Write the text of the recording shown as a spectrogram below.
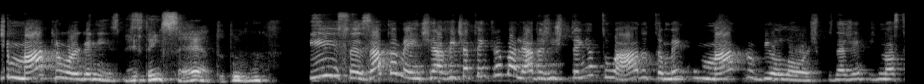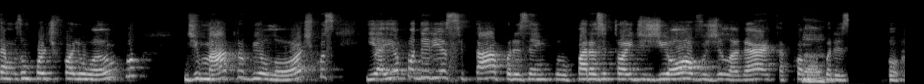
de macro-organismos. Tem inseto, tudo, né? Isso, exatamente. A Vitia tem trabalhado, a gente tem atuado também com macrobiológicos, né? Gente, nós temos um portfólio amplo de macrobiológicos e aí eu poderia citar, por exemplo, parasitoides de ovos de lagarta, como, ah. por exemplo,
